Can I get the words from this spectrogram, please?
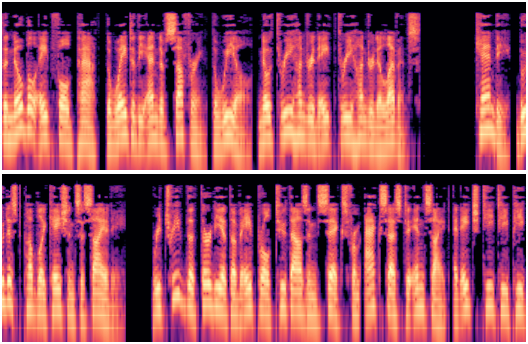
The Noble Eightfold Path, The Way to the End of Suffering The Wheel, No 308 311. Kandy, Buddhist Publication Society. Retrieved 30 April 2006 from Access to Insight at http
